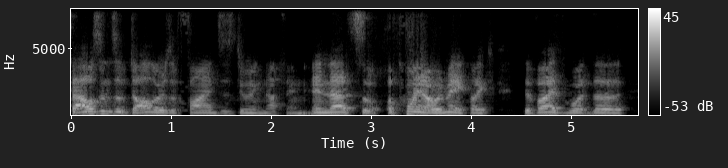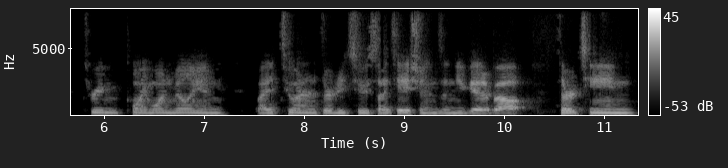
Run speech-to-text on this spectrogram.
Thousands of dollars of fines is doing nothing. And that's a, a point i would make like divide what the 3.1 million by 232 citations and you get about 13.5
